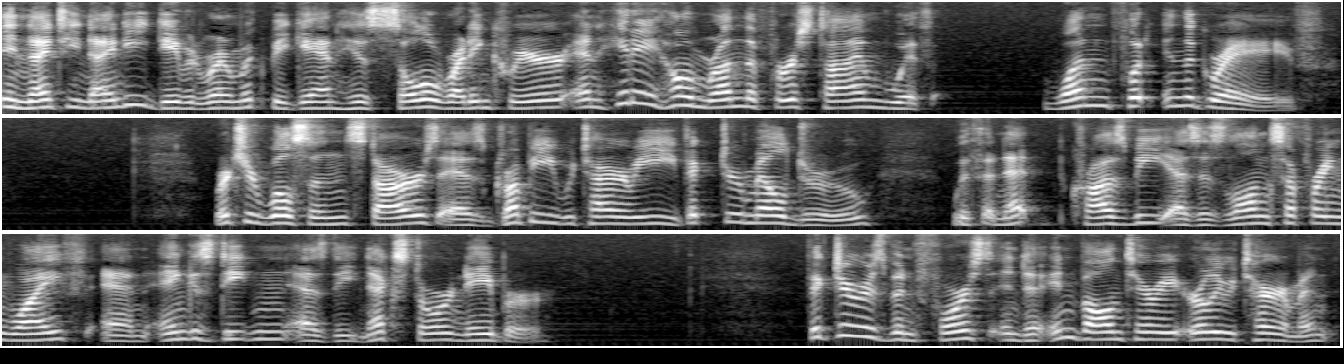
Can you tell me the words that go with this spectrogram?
In 1990, David Renwick began his solo writing career and hit a home run the first time with One Foot in the Grave. Richard Wilson stars as grumpy retiree Victor Meldrew, with Annette Crosbie as his long suffering wife and Angus Deayton as the next door neighbor. Victor has been forced into involuntary early retirement,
